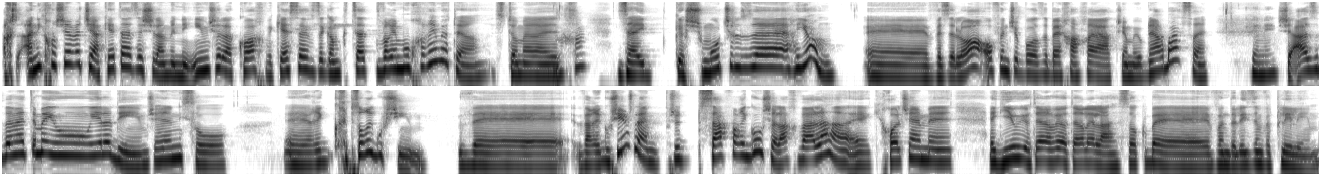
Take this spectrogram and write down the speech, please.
עכשיו, אני חושבת שהקטע הזה של המניעים של הכוח וכסף זה גם קצת דברים מאוחרים יותר. זאת אומרת, נכון. זה ההתגשמות של זה היום. אה, וזה לא האופן שבו זה בהכרח היה כשהם היו בני 14. הגיוני. שאז באמת הם היו ילדים שניסו, אה, חיפשו ריגושים. ו... והריגושים שלהם, פשוט סף הריגוש הלך ועלה אה, ככל שהם הגיעו יותר ויותר ללעסוק בוונדליזם ופלילים.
